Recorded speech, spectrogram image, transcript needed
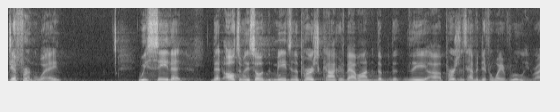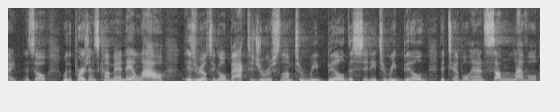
different way, we see that, that ultimately, so the Medes and the Persians conquers Babylon. The, the, the uh, Persians have a different way of ruling, right? And so when the Persians come in, they allow Israel to go back to Jerusalem to rebuild the city, to rebuild the temple. And on some level,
